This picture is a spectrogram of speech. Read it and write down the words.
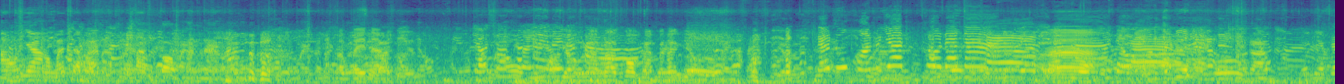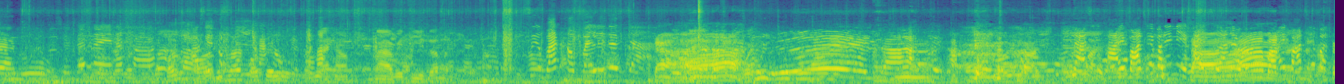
เอาย่างออกมาจากร้านตัดกล่องทางไหนเราไปหน้าเตียงเดี๋ยวเชิญข้างในเลยเดี๋ยวนะเราคะมากองกันไปทั้งเดียวเดี๋ยวหนูขออนุญาตเข้าด้านหน้าเดี๋ยวด้านในนะคะเอาเส้นนะครับ หน้าเวทีแล้วหน่อย ซื้อบัตรเอาไปเลยนะจ๊ะจ้าอยากขายบัตรให้บัตรที่นี่ขายเสื้อแล้วขายบัตรให้บัตรไป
